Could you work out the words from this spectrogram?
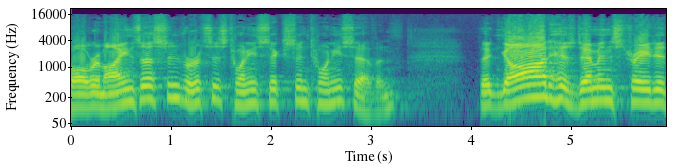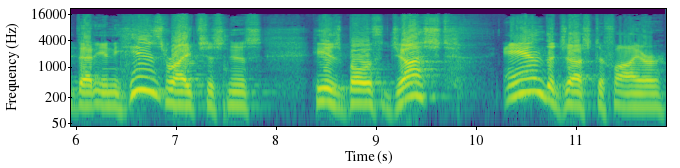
Paul reminds us in verses 26 and 27 that God has demonstrated that in his righteousness he is both just and the justifier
